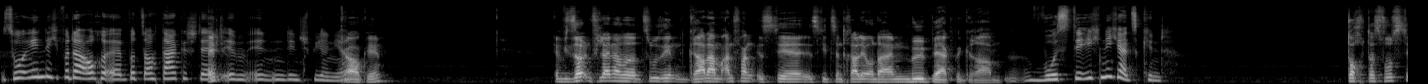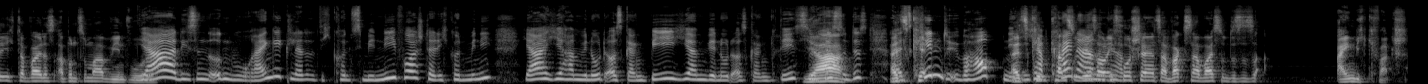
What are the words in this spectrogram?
so ähnlich wird er auch, äh, auch dargestellt im, in, in den Spielen, ja. Ja, okay. Ja, wir sollten vielleicht noch dazu sehen, gerade am Anfang ist, der, ist die Zentrale unter einem Müllberg begraben. Wusste ich nicht als Kind. Doch, das wusste ich, weil das ab und zu mal erwähnt wurde. Ja, die sind irgendwo reingeklettert. Ich konnte es mir nie vorstellen. Ich konnte mir nie, ja, hier haben wir Notausgang B, hier haben wir Notausgang D, Ja, und das und das. als Als, Ki- Kind überhaupt nicht. Als ich Kind kannst du dir das auch nicht vorstellen, als Erwachsener weißt du, das ist eigentlich Quatsch.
